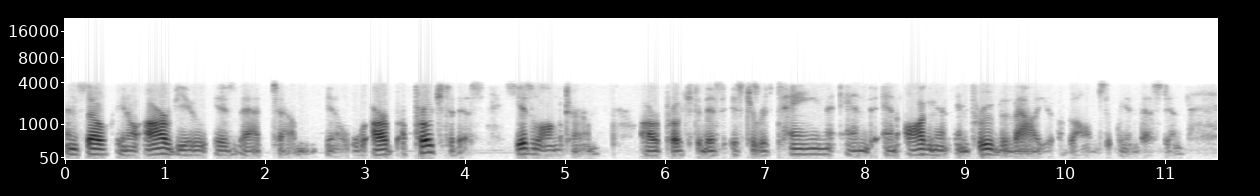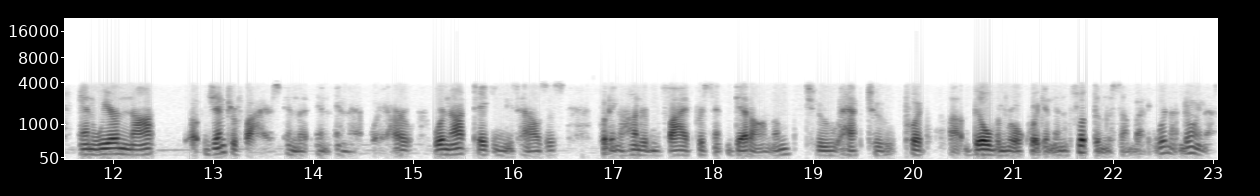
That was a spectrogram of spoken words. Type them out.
And so, you know, our view is that, um, you know, our approach to this is long term. Our approach to this is to retain and, and augment, improve the value of the homes that we invest in. And we are not gentrifiers in, the, in, in that way. Our, we're not taking these houses, putting 105% debt on them to have to put uh, build them real quick and then flip them to somebody. We're not doing that.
